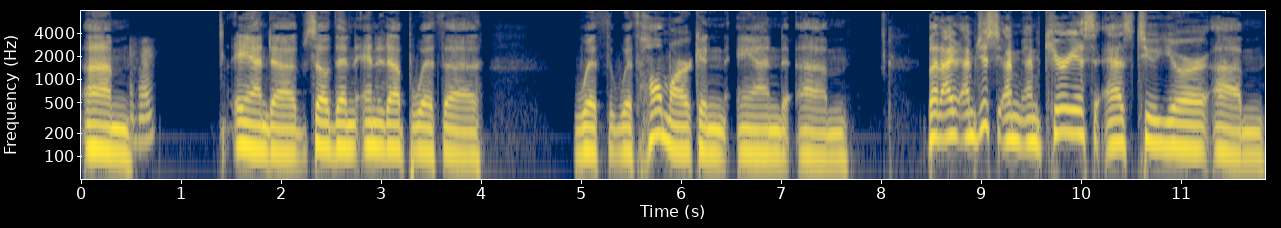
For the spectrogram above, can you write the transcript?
Um, mm-hmm. and, uh, so then ended up with, uh, with, with Hallmark and, and, um, but I, I'm just, I'm, I'm curious as to your, um,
